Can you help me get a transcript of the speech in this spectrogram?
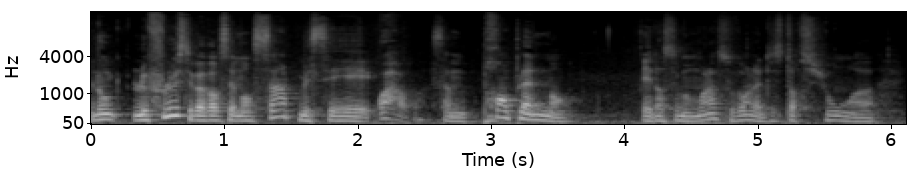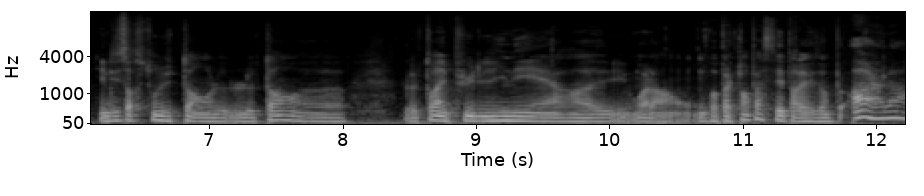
Donc, le flux, c'est pas forcément simple, mais c'est waouh, ça me prend pleinement. Et dans ces moments-là, souvent, euh, il y a une distorsion du temps. Le, temps, euh, le temps est plus linéaire. Euh, voilà, on ne voit pas le temps passer, par exemple. Oh là là,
